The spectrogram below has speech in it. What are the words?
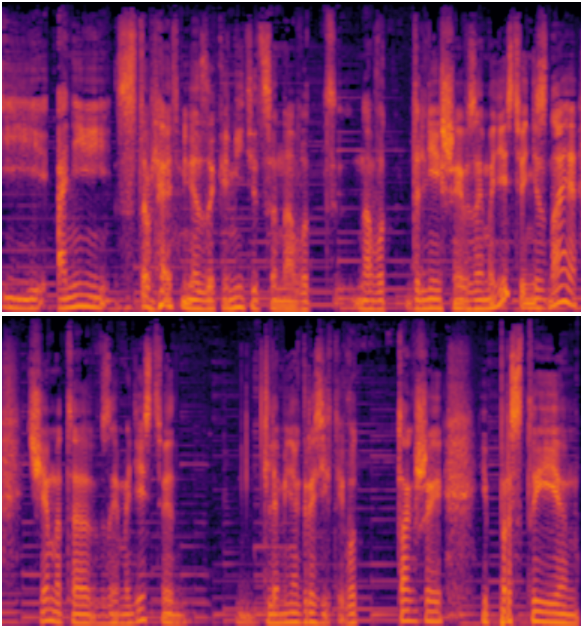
И они заставляют меня закоммититься на вот, на вот дальнейшее взаимодействие, не зная, чем это взаимодействие для меня грозит. И вот также и простые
